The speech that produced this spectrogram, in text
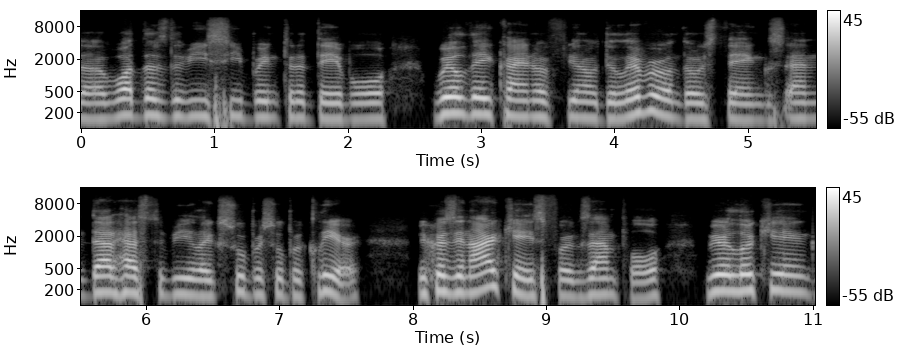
uh, what does the VC bring to the table? Will they kind of, you know, deliver on those things? And that has to be like super, super clear. Because in our case, for example, we're looking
